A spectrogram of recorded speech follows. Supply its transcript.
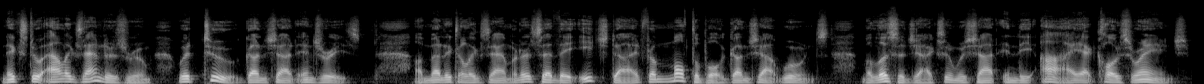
next to Alexander's room with two gunshot injuries. A medical examiner said they each died from multiple gunshot wounds. Melissa Jackson was shot in the eye at close range.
